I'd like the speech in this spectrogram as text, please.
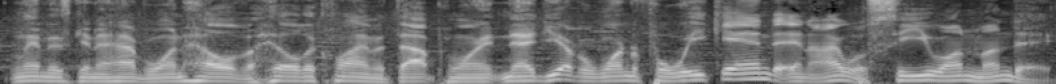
Atlanta's going to have one hell of a hill to climb at that point. Ned, you have a wonderful weekend, and I will see you on Monday.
